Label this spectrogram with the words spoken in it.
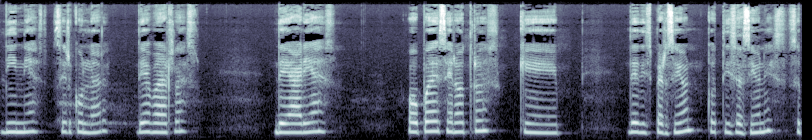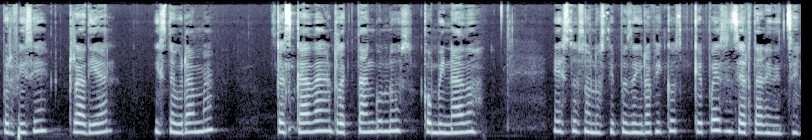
líneas, circular, de barras, de áreas, o puede ser otros que de dispersión, cotizaciones, superficie, radial, histograma, cascada, rectángulos, combinado. Estos son los tipos de gráficos que puedes insertar en Excel.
